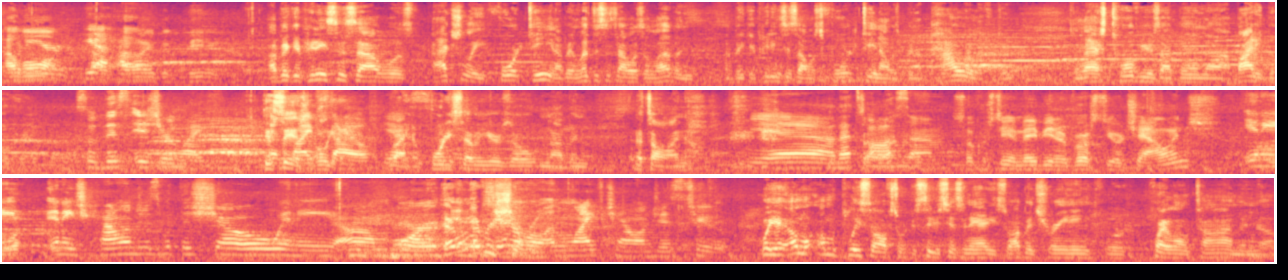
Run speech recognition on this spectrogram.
How what are long? your- yeah. How, how long have you been competing? I've been competing since I was actually 14. I've been lifting since I was 11. I've been competing since I was 14. I was been a power lifter. The last 12 years I've been a bodybuilder. So this is your life. This and is oh lifestyle. yeah, right. I'm 47 years old and I've been. That's all I know. Yeah, that's all I know. awesome. So, Christina, maybe an adversity or challenge? Any Or what- any challenges with the show? Any um, or Every- in every show. general and life challenges too? Well, yeah, I'm a, I'm a police officer with the city of Cincinnati, so I've been training for quite a long time, and uh,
